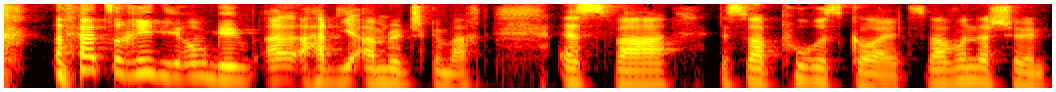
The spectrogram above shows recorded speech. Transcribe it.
Und hat so richtig rumge äh, hat die Umbridge gemacht. Es war, es war pures Gold. Es war wunderschön.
